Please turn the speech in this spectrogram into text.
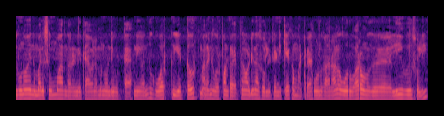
இவனும் இந்த மாதிரி சும்மா இருந்தார். நீ தேவையில்லாமல் நோண்டி விட்ட. நீ வந்து ஒர்க் எட்டு ஹவருக்கு மேலே நீ ஒர்க் பண்ணுற எத்தனை வாட்டி நான் சொல்லிட்டேன் நீ கேட்க மாட்டேற உனக்கு அதனால் ஒரு வாரம் உனக்கு லீவு சொல்லி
